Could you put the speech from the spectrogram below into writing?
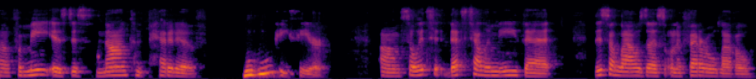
uh, for me is this non-competitive mm-hmm. piece here. Um, so it's that's telling me that this allows us on a federal level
